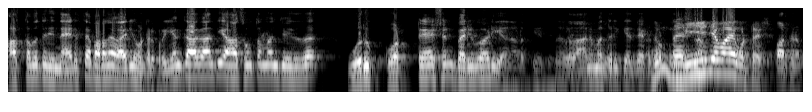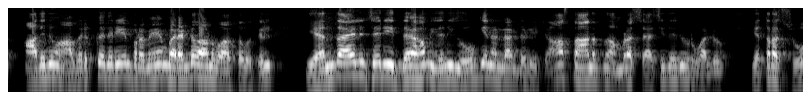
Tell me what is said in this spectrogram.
വാസ്തവത്തിൽ നേരത്തെ പറഞ്ഞ കാര്യമുണ്ട് പ്രിയങ്ക ഗാന്ധി ആസൂത്രണം ചെയ്തത് ഒരു കൊട്ടേഷൻ പരിപാടിയാണ് നടത്തിയത്. പ്രധാനമന്ത്രിക്കെതിരെ കൊട്ടേഷൻ വർദ്ധനം അതിനും അവർക്കെതിരെയും പ്രമേയം വരേണ്ടതാണ് വാസ്തവത്തിൽ. എന്തായാലും ശരി ഇദ്ദേഹം ഇതിന് യോഗ്യനല്ലാന്ന് തെളിയിച്ചു. ആ സ്ഥാനത്ത് നമ്മുടെ ശശി തരൂർ വല്ലതും എത്ര ശോ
